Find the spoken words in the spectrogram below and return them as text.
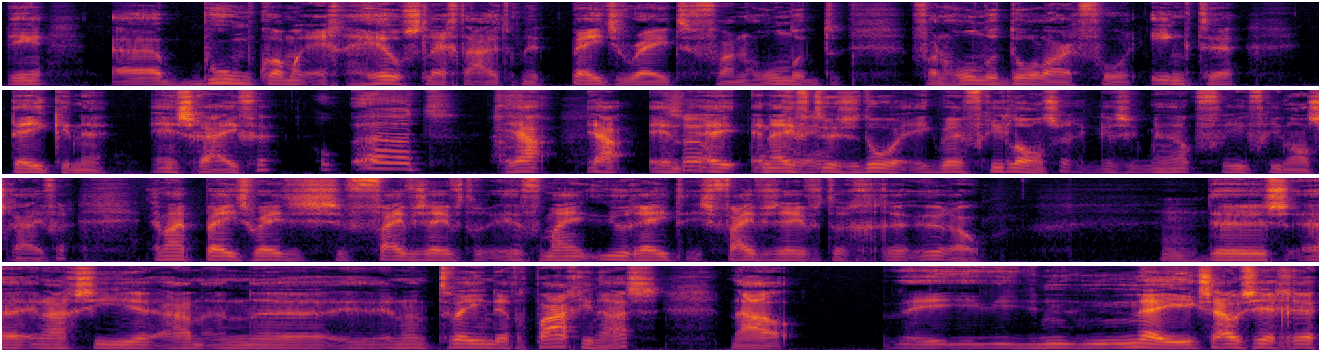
dingen. Eh, Boom kwam er echt heel slecht uit met page rate van 100, van 100 dollar voor inkten, tekenen en schrijven. Oh, het. Ja, ja. En, Zo, en even tussendoor. Ik ben freelancer, dus ik ben ook free, freelance schrijver. En mijn page rate is 75, eh, voor mijn uurrate is 75 euro. Hmm. Dus, eh, en aangezien je aan een, en aan 32 pagina's. Nou, nee, ik zou zeggen.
